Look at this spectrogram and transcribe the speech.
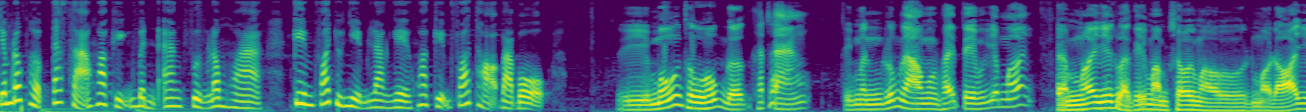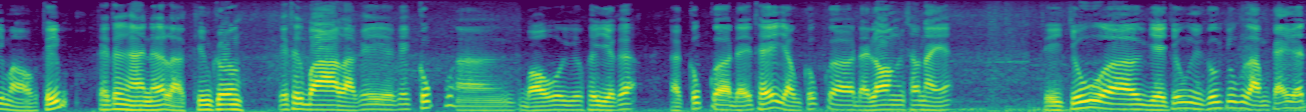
giám đốc hợp tác xã Hoa Kiển Bình An, phường Long Hòa, kiêm phó chủ nhiệm làng nghề Hoa Kiển Phó Thọ Bà Bộ. Thì muốn thu hút được khách hàng thì mình lúc nào mình phải tìm cái giống mới. Mới nhất là cái mâm xôi màu màu đỏ với màu tím. Cái thứ hai nữa là kim cương cái thứ ba là cái cái cúc à, bộ phê duyệt á là cúc à, để thế dòng cúc à, Đài Loan sau này á thì chú à, về chú nghiên cứu chú làm cái ít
